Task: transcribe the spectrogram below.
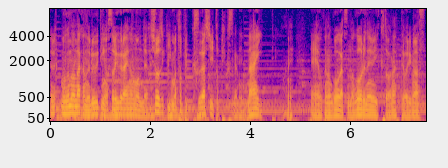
ー、僕の中のルーティンはそれぐらいのもんで、正直今トピックスらしいトピックスがね、ないっていうのがね、えー、僕の5月のゴールデンウィークとなっております。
